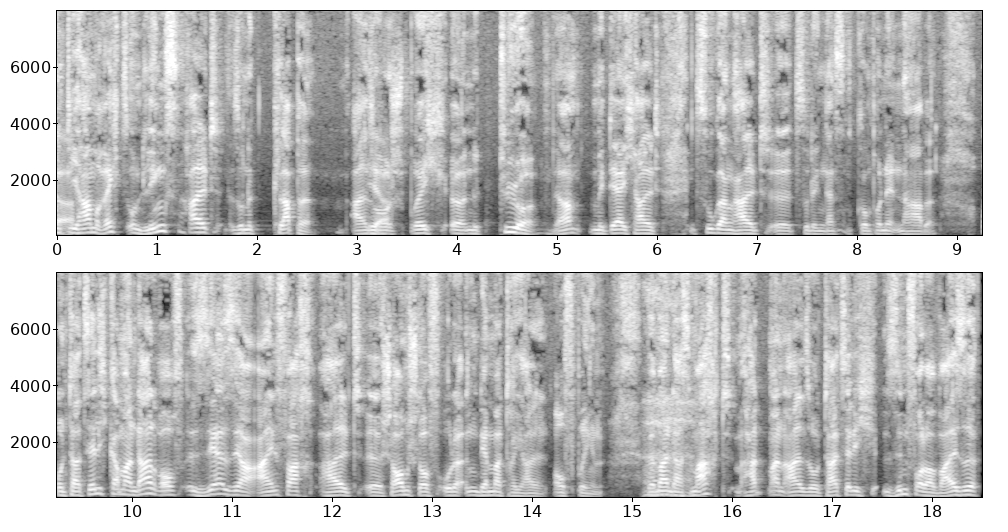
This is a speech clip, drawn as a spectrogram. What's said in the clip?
Und ja. die haben rechts und links halt so eine Klappe. Also Ja. sprich äh, eine Tür, ja, mit der ich halt Zugang halt äh, zu den ganzen Komponenten habe. Und tatsächlich kann man darauf sehr, sehr einfach halt äh, Schaumstoff oder irgendein Dämmmaterial aufbringen. Wenn man das macht, hat man also tatsächlich sinnvollerweise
